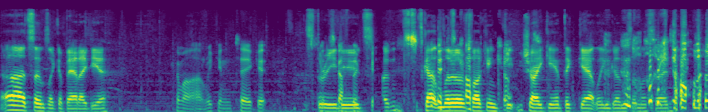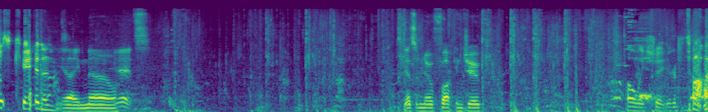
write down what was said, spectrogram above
Uh, it sounds like a bad idea. Come on, we can take it. It's three got the dudes. It's got little got fucking ga- gigantic Gatling guns on the Look side. at all those cannons. Yeah, I know. It's. That's a no fucking joke. Holy shit, you're gonna die.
